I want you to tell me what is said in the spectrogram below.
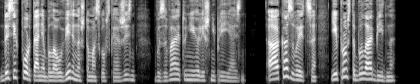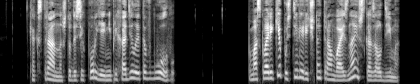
До сих пор Таня была уверена, что московская жизнь вызывает у нее лишь неприязнь. А оказывается, ей просто было обидно. Как странно, что до сих пор ей не приходило это в голову. «По Москва-реке пустили речной трамвай, знаешь», — сказал Дима.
